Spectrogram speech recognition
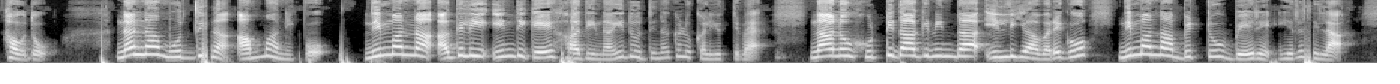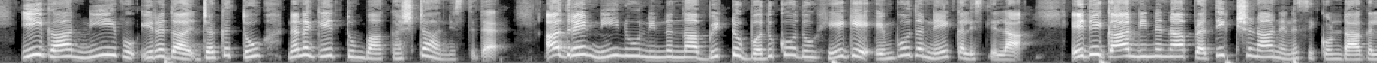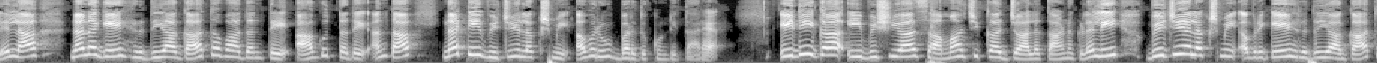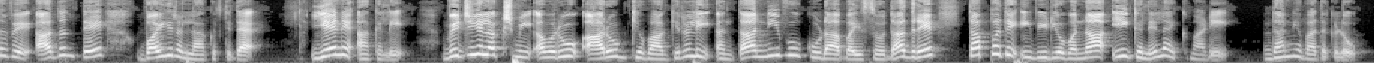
ಹೌದು, ನನ್ನ ಮುದ್ದಿನ ಅಮ್ಮ ನೀವು. ನಿಮ್ಮನ್ನ ಅಗಲಿ ಇಂದಿಗೆ ಹದಿನೈದು ದಿನಗಳು ಕಳೆಯುತ್ತಿವೆ. ನಾನು ಹುಟ್ಟಿದಾಗಿನಿಂದ ಇಲ್ಲಿಯವರೆಗೂ ನಿಮ್ಮನ್ನ ಬಿಟ್ಟು ಬೇರೆ ಇರಲಿಲ್ಲ. ಈಗ ನೀವು ಇರದ ಜಗತ್ತು ನನಗೆ ತುಂಬಾ ಕಷ್ಟ ಅನ್ನಿಸ್ತಿದೆ. ಆದರೆ ನೀನು ನಿನ್ನನ್ನ ಬಿಟ್ಟು ಬದುಕೋದು ಹೇಗೆ ಎಂಬುದನ್ನೇ ಕಲಿಸ್ಲಿಲ್ಲ. ಇದೀಗ ನಿನ್ನನ್ನ ಪ್ರತಿಕ್ಷಣ ನೆನೆಸಿಕೊಂಡಾಗಲೆಲ್ಲ ನನಗೆ ಹೃದಯಾಘಾತವಾದಂತೆ ಆಗುತ್ತದೆ ಅಂತ ನಟಿ ವಿಜಯಲಕ್ಷ್ಮಿ ಅವರು ಬರೆದುಕೊಂಡಿದ್ದಾರೆ. ಇದೀಗ ಈ ವಿಷಯ ಸಾಮಾಜಿಕ ಜಾಲತಾಣಗಳಲ್ಲಿ ವಿಜಯಲಕ್ಷ್ಮಿ ಅವರಿಗೆ ಹೃದಯಾಘಾತವೇ ಆದಂತೆ ವೈರಲ್ ಆಗುತ್ತಿದೆ. ಏನೇ ಆಗಲಿ, ವಿಜಯಲಕ್ಷ್ಮಿ ಅವರು ಆರೋಗ್ಯವಾಗಿರಲಿ ಅಂತ ನೀವು ಕೂಡ ಬಯಸೋದಾದ್ರೆ ತಪ್ಪದೆ ಈ ವಿಡಿಯೋವನ್ನ ಈಗಲೇ ಲೈಕ್ ಮಾಡಿ. ಧನ್ಯವಾದಗಳು.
